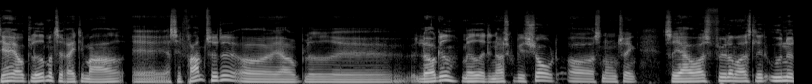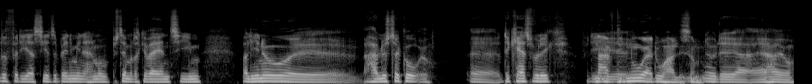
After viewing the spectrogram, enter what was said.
det har jeg jo glædet mig til rigtig meget. Øh, jeg har set frem til det, og jeg er jo blevet øh, lokket med, at det nok skulle blive sjovt og sådan nogle ting. Så jeg har jo også, føler mig også lidt udnyttet, fordi jeg siger til Benjamin, at han må bestemme, at der skal være en time. Og lige nu øh, har jeg lyst til at gå jo. Øh, det kan jeg selvfølgelig ikke. Fordi, Nej, fordi nu er du her ligesom. Nu er det, jeg er her jo.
